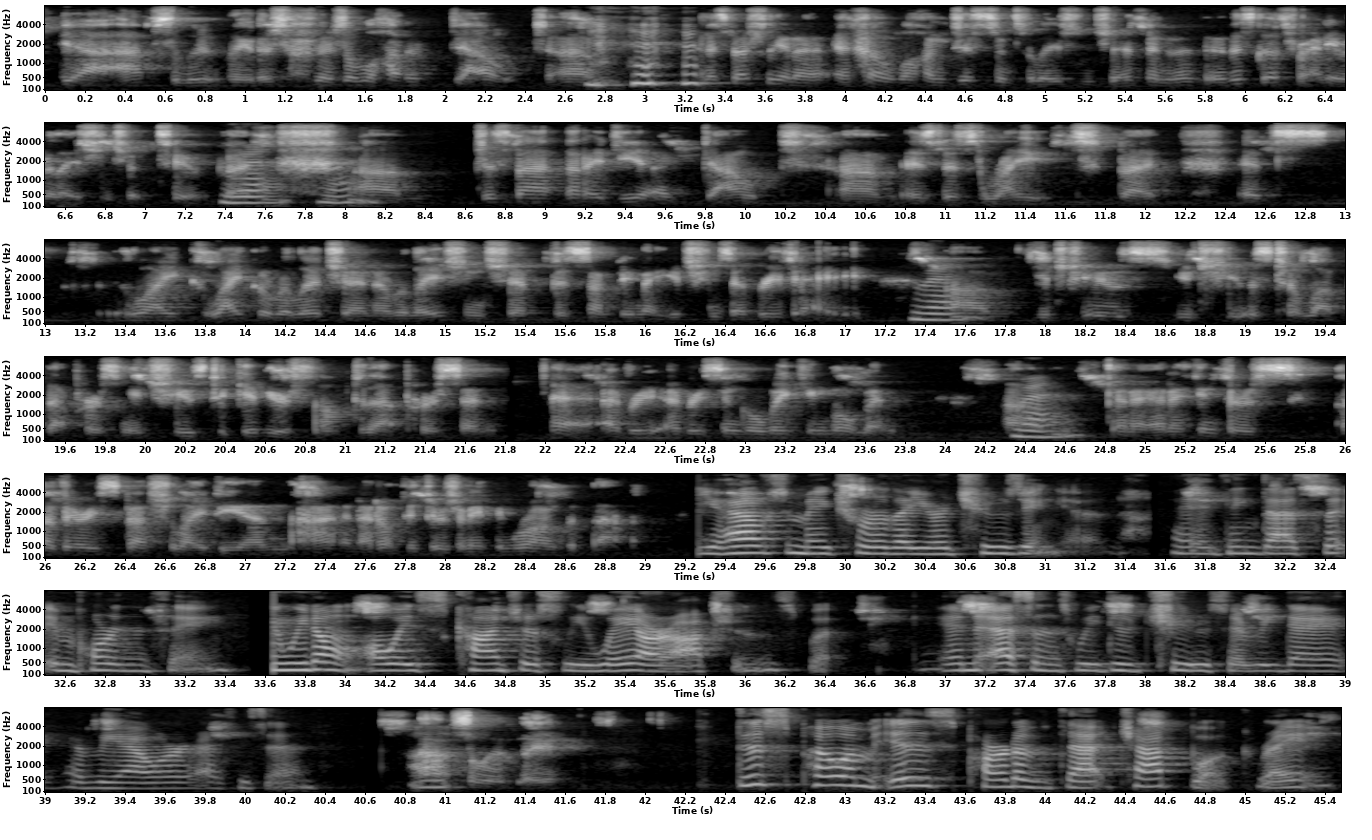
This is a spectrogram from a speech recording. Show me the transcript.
Yeah, absolutely. There's there's a lot of doubt, um, and especially in a, in a long distance relationship, and this goes for any relationship too. But right, right. Um, just that that idea of doubt um, is this right? But it's like like a religion, a relationship is something that you choose every day. Right. Um, you choose you choose to love that person. You choose to give yourself to that person every every single waking moment. Um, right. and, I, and I think there's a very special idea in that, and I don't think there's anything wrong with that. You have to make sure that you're choosing it. I think that's the important thing. And we don't always consciously weigh our options, but in essence, we do choose every day, every hour, as you said. Uh, Absolutely this poem is part of that chapbook, right?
